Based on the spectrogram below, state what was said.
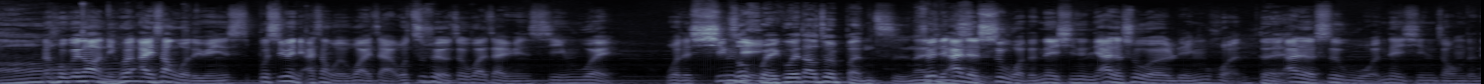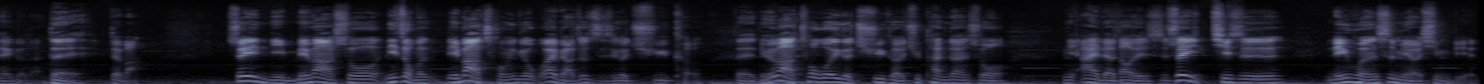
哦，那回归到你会爱上我的原因，是不是因为你爱上我的外在？我之所以有这个外在原因，是因为我的心你说回。归到最本质那，所以你爱的是，我的内心，你爱的是我的灵魂，对你爱的是我内心中的那个人，对对吧？所以你没办法说，你怎么没办法从一个外表就只是个躯壳，对，你没办法透过一个躯壳去判断说你爱的到底是，所以其实灵魂是没有性别的，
